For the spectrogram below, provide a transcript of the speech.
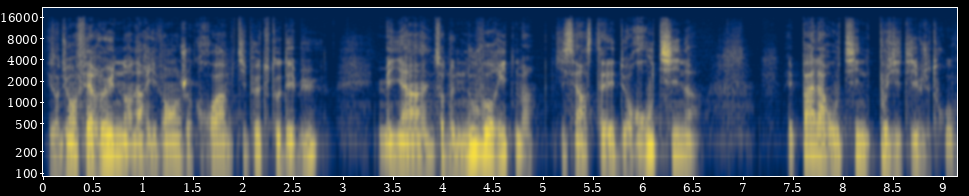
Euh, ils ont dû en faire une en arrivant, je crois, un petit peu tout au début, mais il y a une sorte de nouveau rythme qui s'est installé, de routine, et pas la routine positive, je trouve,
